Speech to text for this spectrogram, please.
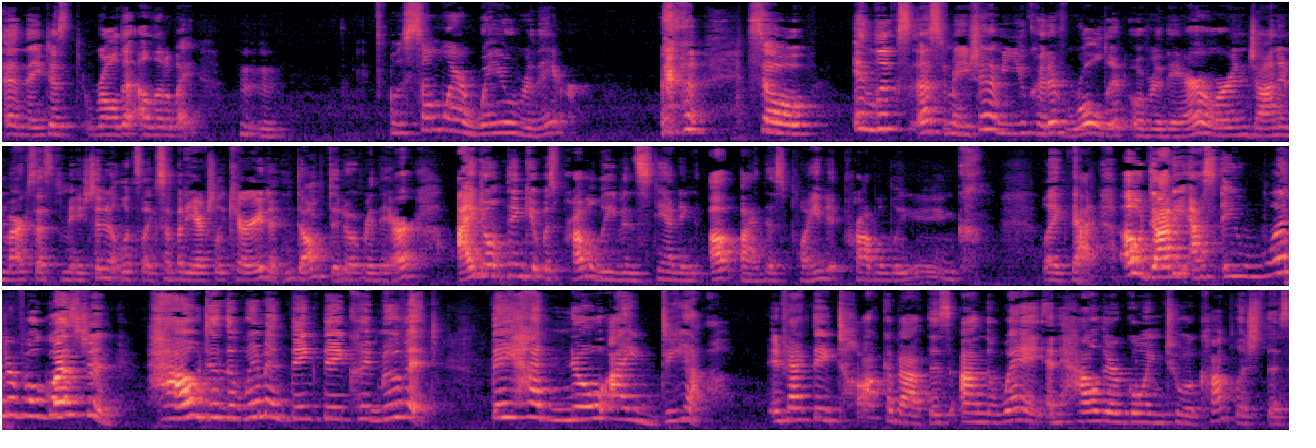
and they just rolled it a little bit. Mm-mm. It was somewhere way over there. so in Luke's estimation, I mean, you could have rolled it over there, or in John and Mark's estimation, it looks like somebody actually carried it and dumped it over there. I don't think it was probably even standing up by this point. It probably like that. Oh, Dottie asked a wonderful question. How did the women think they could move it? They had no idea. In fact, they talk about this on the way and how they're going to accomplish this.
